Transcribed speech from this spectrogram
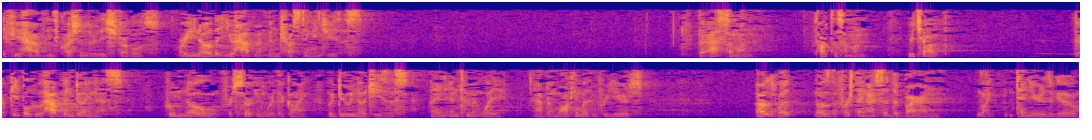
if you have these questions or these struggles, or you know that you haven't been trusting in Jesus. But ask someone, talk to someone, reach out. There are people who have been doing this, who know for certain where they're going who do know Jesus in an intimate way. I've been walking with him for years. That was what that was the first thing I said to Byron like ten years ago.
